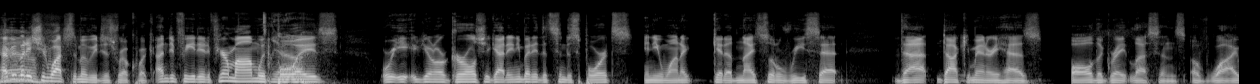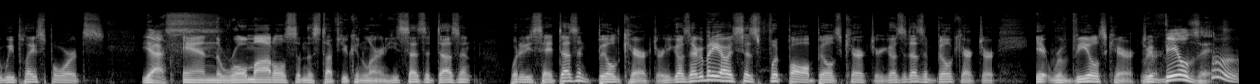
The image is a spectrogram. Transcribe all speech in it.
everybody should watch the movie just real quick. Undefeated. If you're a mom with Yeah. boys or you know or girls, you got anybody that's into sports and you want to get a nice little reset, that documentary has all the great lessons of why we play sports Yes, and the role models and the stuff you can learn. He says it doesn't. What did he say? It doesn't build character. He goes. Everybody always says football builds character. He goes. It doesn't build character. It reveals character. reveals it. Hmm.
